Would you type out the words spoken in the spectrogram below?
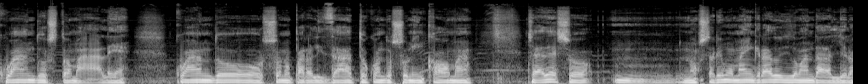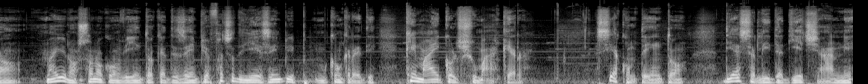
quando sto male, quando sono paralizzato, quando sono in coma. Cioè adesso mh, mm, non saremo mai in grado di domandarglielo, ma io non sono convinto che ad esempio, faccio degli esempi concreti, che Michael Schumacher sia contento di essere lì da dieci anni,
